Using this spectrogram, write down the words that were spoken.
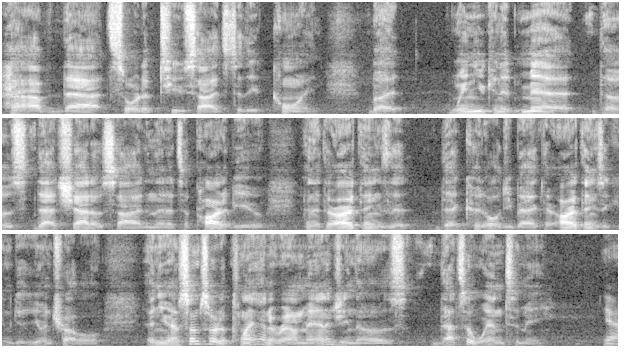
have that sort of two sides to the coin. But when you can admit those that shadow side and that it's a part of you, and that there are things that that could hold you back, there are things that can get you in trouble, and you have some sort of plan around managing those, that's a win to me. Yeah.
